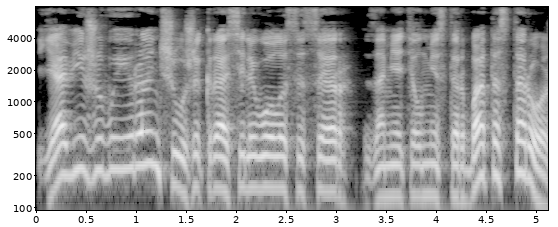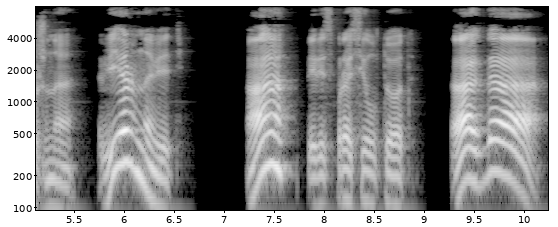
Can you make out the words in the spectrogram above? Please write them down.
Я вижу, вы и раньше уже красили волосы, сэр, заметил мистер Бат осторожно. Верно ведь? «А?» – переспросил тот. «Ах, да!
